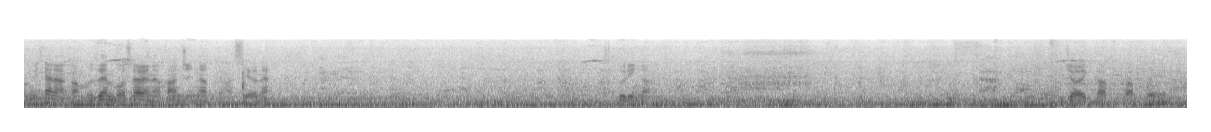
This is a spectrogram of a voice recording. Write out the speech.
お店なんかも全部おしゃれな感じになってますよね。作りが。ジョイカフカフェ。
